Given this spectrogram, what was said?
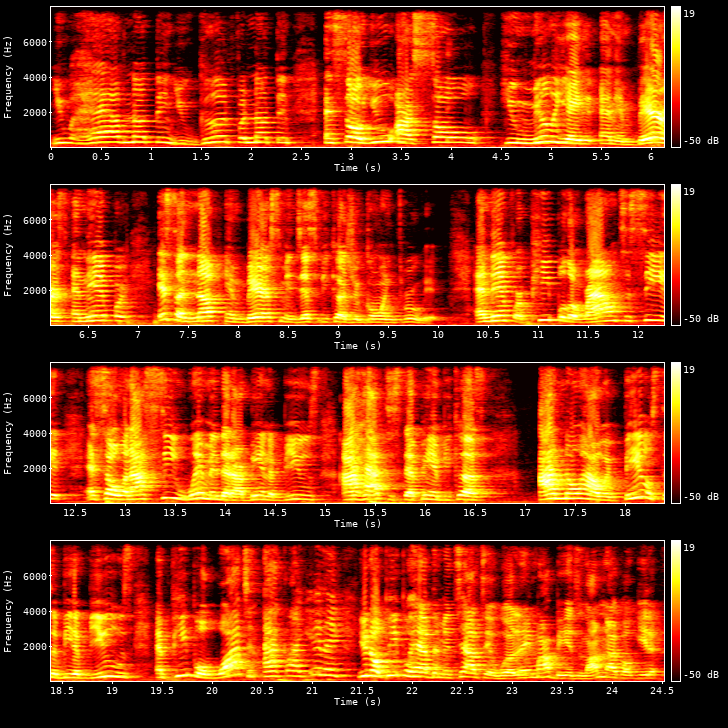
You have nothing. You good for nothing. And so you are so humiliated and embarrassed. And then for it's enough embarrassment just because you're going through it. And then for people around to see it. And so when I see women that are being abused, I have to step in because I know how it feels to be abused, and people watch and act like it ain't. You know, people have the mentality, well, it ain't my business. I'm not gonna get it.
